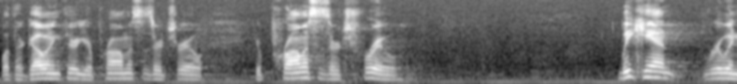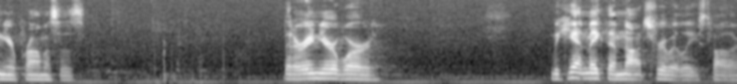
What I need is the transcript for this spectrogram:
what they're going through. Your promises are true. Your promises are true. We can't ruin your promises that are in your word. We can't make them not true, at least, Father.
